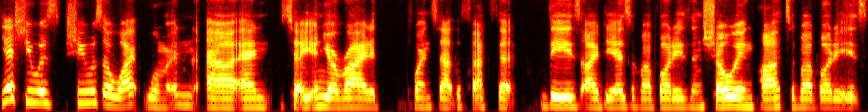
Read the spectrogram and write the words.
yeah, she was she was a white woman, uh, and so and you're right. It points out the fact that these ideas of our bodies and showing parts of our bodies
